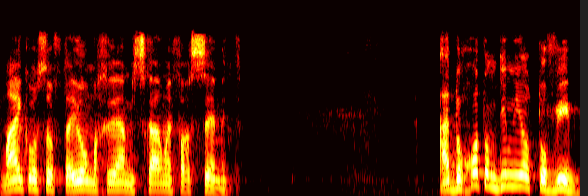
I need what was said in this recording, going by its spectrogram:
מייקרוסופט היום אחרי המסחר מפרסמת. הדוחות עומדים להיות טובים.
